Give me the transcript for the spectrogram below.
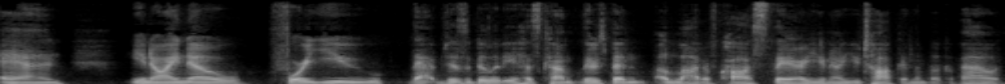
And, you know, I know for you, that visibility has come, there's been a lot of costs there. You know, you talk in the book about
